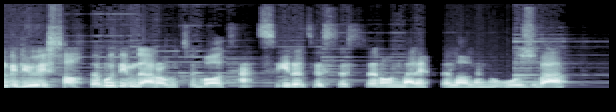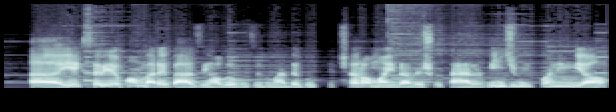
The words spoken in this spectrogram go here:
ویدیویی ساخته بودیم در رابطه با تاثیر تستوسترون بر اختلال نعوظ و یک سری ابهام برای بعضی ها به وجود اومده بود که چرا ما این روش رو ترویج می‌کنیم یا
